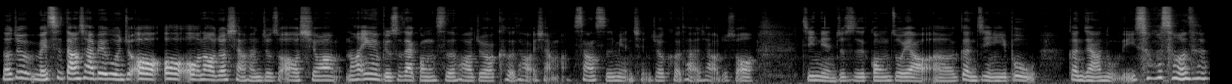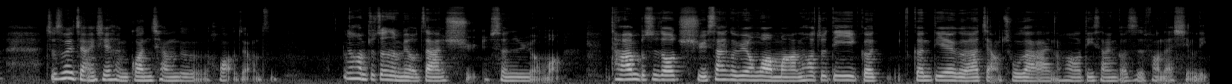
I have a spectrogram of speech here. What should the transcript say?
然后就每次当下被问，就哦哦哦，那我就想很久说哦，希望。然后因为比如说在公司的话，就要客套一下嘛，上司面前就客套一下，我就说今年就是工作要呃更进一步，更加努力 什么什么的，就是会讲一些很官腔的话这样子。那他们就真的没有再许生日愿望。台湾不是都许三个愿望吗？然后就第一个跟第二个要讲出来，然后第三个是放在心里。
